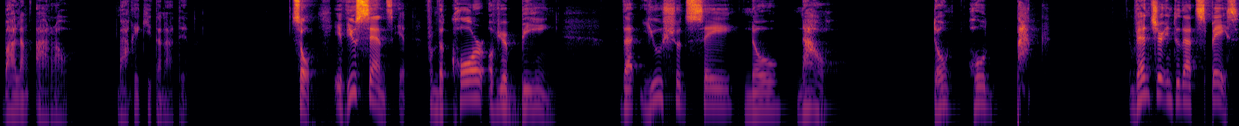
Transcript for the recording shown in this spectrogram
balang araw, makikita natin. So, if you sense it from the core of your being that you should say no now, don't hold back. Venture into that space,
